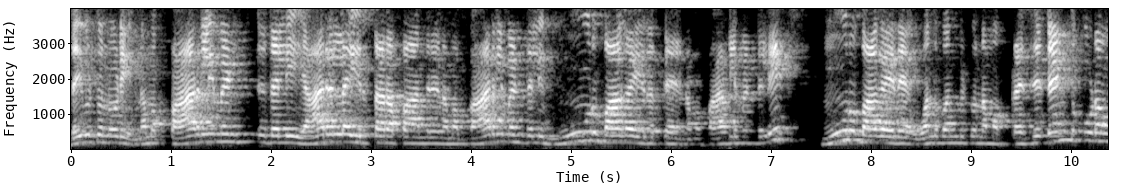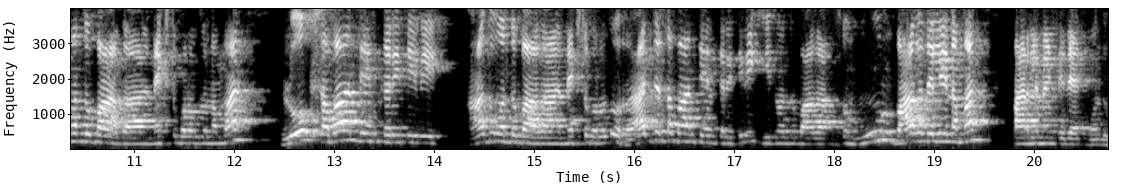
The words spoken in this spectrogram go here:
ದಯವಿಟ್ಟು ನೋಡಿ, ನಮ್ಮ ಪಾರ್ಲಿಮೆಂಟ್ ದಲ್ಲಿ ಯಾರೆಲ್ಲ ಇರ್ತಾರಪ್ಪ ಅಂದ್ರೆ, ನಮ್ಮ ಪಾರ್ಲಿಮೆಂಟ್ ದಲ್ಲಿ ಮೂರು ಭಾಗ ಇರುತ್ತೆ. ನಮ್ಮ ಪಾರ್ಲಿಮೆಂಟ್ ದಲ್ಲಿ ಮೂರು ಭಾಗ ಇದೆ. ಒಂದು ಬಂದ್ಬಿಟ್ಟು ನಮ್ಮ ಪ್ರೆಸಿಡೆಂಟ್ ಕೂಡ ಒಂದು ಭಾಗ ನೆಕ್ಸ್ಟ್ ಬರೋದು ನಮ್ಮ ಲೋಕಸಭಾ ಅಂತ ಏನ್ ಕರಿತೀವಿ? ಅದು ಒಂದು ಭಾಗ. ನೆಕ್ಸ್ಟ್ ಬರೋದು ರಾಜ್ಯಸಭಾ ಅಂತ ಏನ್ ಕರಿತೀವಿ? ಇದೊಂದು ಭಾಗ. ಸೊ ಮೂರು ಭಾಗದಲ್ಲಿ ನಮ್ಮ ಪಾರ್ಲಿಮೆಂಟ್ ಇದೆ, ಒಂದು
